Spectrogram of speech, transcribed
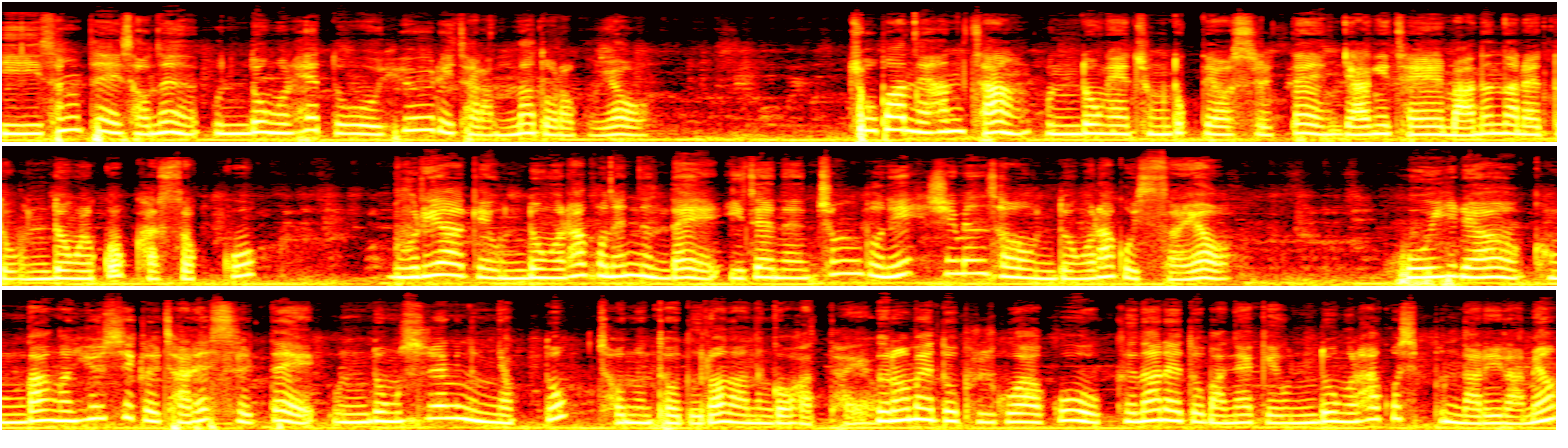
이 상태에서는 운동을 해도 효율이 잘 안 나더라고요. 초반에 한창 운동에 중독되었을 땐 양이 제일 많은 날에도 운동을 꼭 갔었고 무리하게 운동을 하곤 했는데 이제는 충분히 쉬면서 운동을 하고 있어요. 오히려 건강한 휴식을 잘 했을 때 운동 수행 능력도 저는 더 늘어나는 것 같아요. 그럼에도 불구하고 그날에도 만약에 운동을 하고 싶은 날이라면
